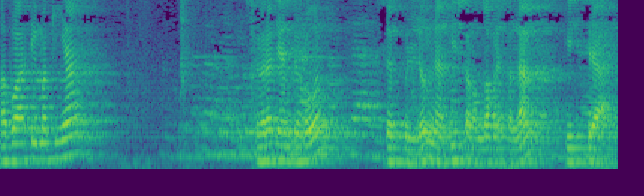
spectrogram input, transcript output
Apa arti Makiyah? Surat yang turun sebelum Nabi Shallallahu Alaihi Wasallam hijrah.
